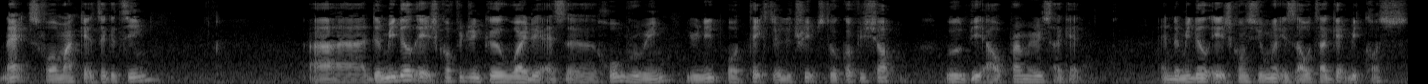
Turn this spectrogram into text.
Next, for market targeting, uh, the middle-aged coffee drinker who either as a home brewing unit or takes daily trips to a coffee shop will be our primary target and the middle-aged consumer is our target because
